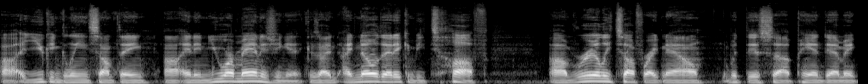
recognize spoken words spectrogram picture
uh, you can glean something, uh, and then you are managing it because I, I know that it can be tough, uh, really tough right now with this uh, pandemic.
